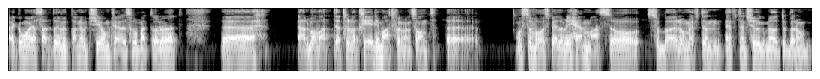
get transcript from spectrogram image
Jag kommer ihåg jag satt bredvid Panucci i omklädningsrummet och du vet, jag hade bara varit, jag tror det var tredje matchen eller något sånt. Och så var, spelade vi hemma så, så började de efter en, efter en 20 minuter började de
